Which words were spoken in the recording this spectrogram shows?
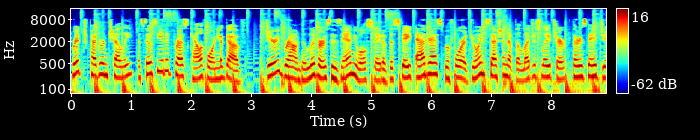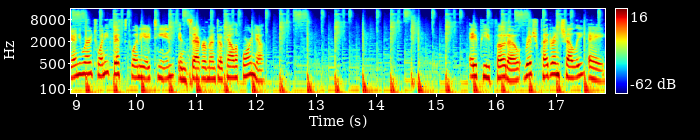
Rich Pedroncelli, Associated Press California Gov. Jerry Brown delivers his annual State of the State address before a joint session of the legislature, Thursday, January 25, 2018, in Sacramento, California. AP photo, Rich Pedroncelli, A.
